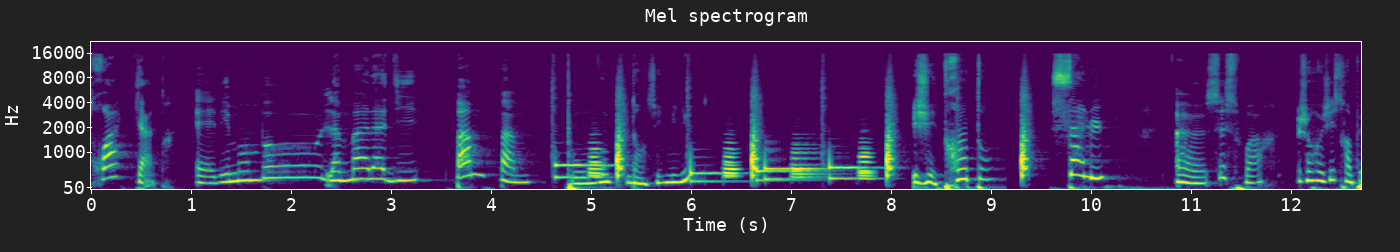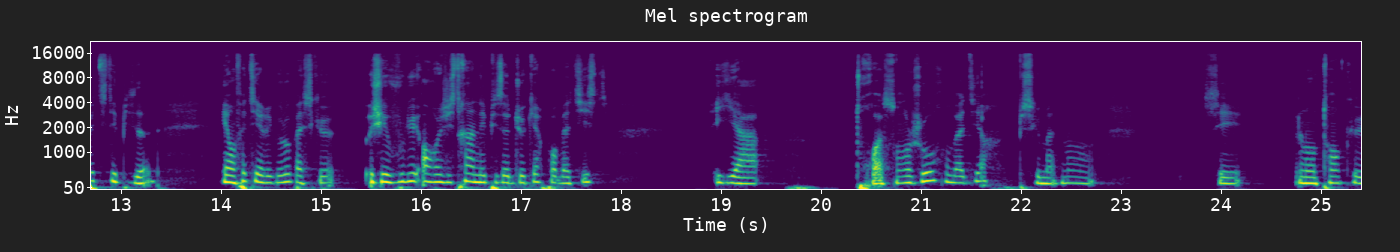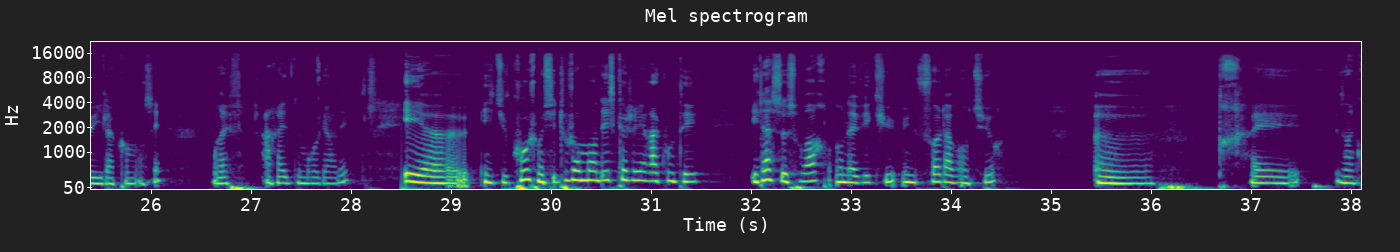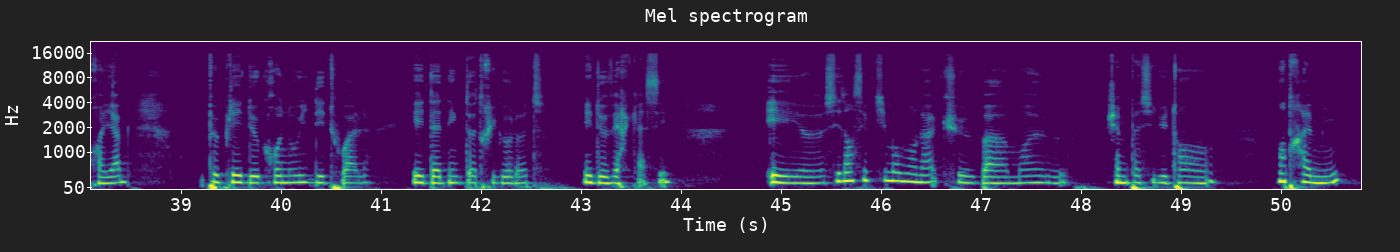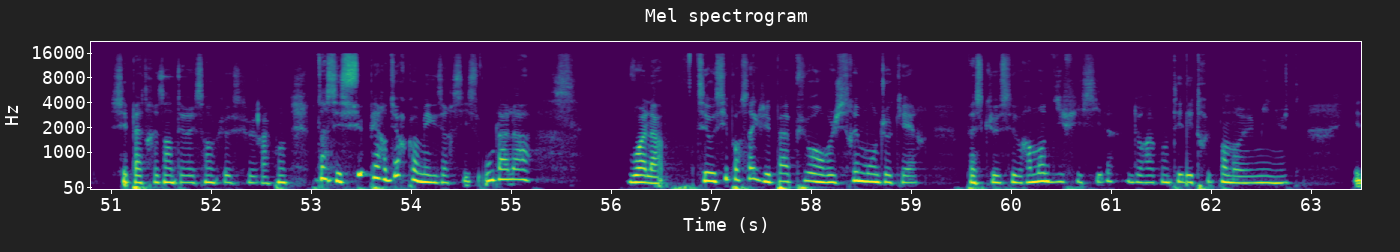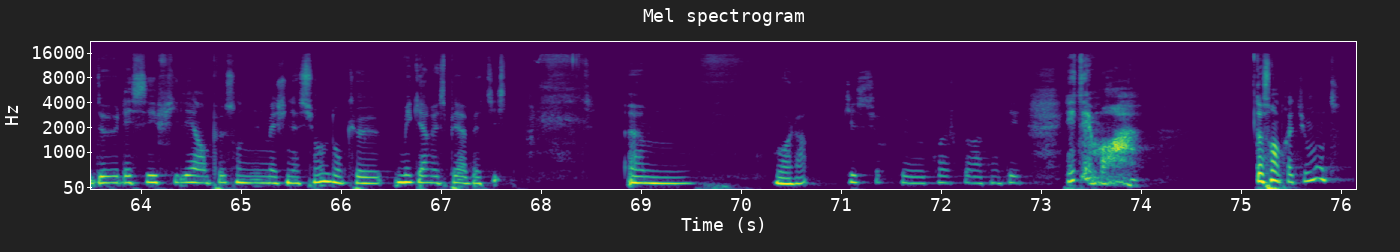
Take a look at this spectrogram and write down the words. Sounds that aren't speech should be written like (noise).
3, 4. Elle est mambo, la maladie. Pam, pam. Dans une minute. J'ai 30 ans. Salut Euh, Ce soir, j'enregistre un petit épisode. Et en fait, il est rigolo parce que j'ai voulu enregistrer un épisode Joker pour Baptiste il y a 300 jours, on va dire, puisque maintenant, c'est longtemps qu'il a commencé. Bref, arrête de me regarder. Et, euh, et du coup, je me suis toujours demandé ce que j'allais raconter. Et là, ce soir, on a vécu une folle aventure, euh, très incroyable, peuplée de grenouilles, d'étoiles et d'anecdotes rigolotes et de verres cassés. Et euh, c'est dans ces petits moments-là que, bah, moi, j'aime passer du temps entre amis. C'est pas très intéressant que ce que je raconte. Putain, c'est super dur comme exercice. Ouh là là. Voilà. C'est aussi pour ça que j'ai pas pu enregistrer mon Joker. Parce que c'est vraiment difficile de raconter des trucs pendant une minute et de laisser filer un peu son imagination. Donc, euh, méga respect à Baptiste. Euh, voilà. Qu'est-ce que quoi je peux raconter? Aidez-moi De toute façon, après, tu montes.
